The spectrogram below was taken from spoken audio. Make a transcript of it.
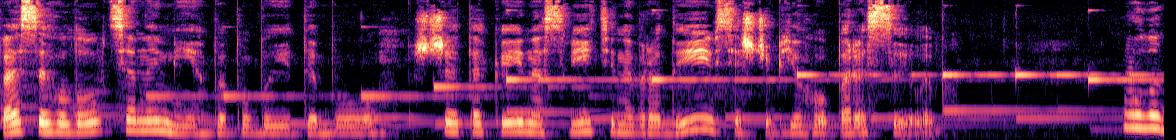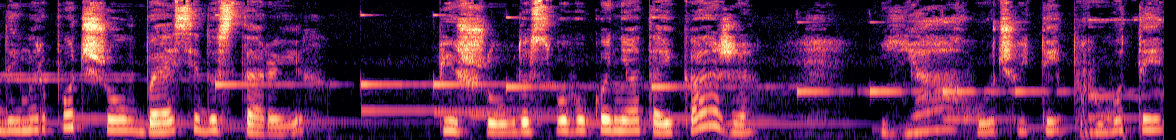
Песиголовця не міг би побити, бо ще такий на світі не вродився, щоб його пересилив. Володимир почув бесіду старих, пішов до свого коня та й каже Я хочу йти проти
